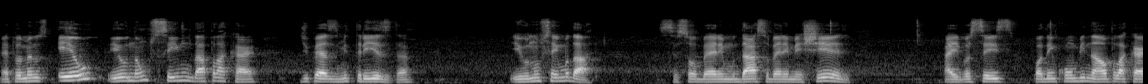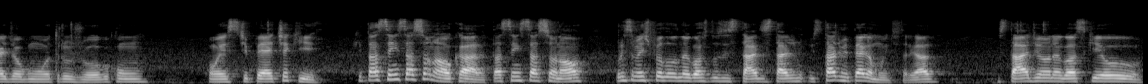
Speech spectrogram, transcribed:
É, pelo menos eu, eu não sei mudar placar de PES 2013, tá? Eu não sei mudar. Se souberem mudar, souberem mexer, aí vocês podem combinar o placar de algum outro jogo com, com este patch aqui. Que tá sensacional, cara. Tá sensacional. Principalmente pelo negócio dos estádios. Estádio, estádio me pega muito, tá ligado? Estádio é um negócio que eu,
